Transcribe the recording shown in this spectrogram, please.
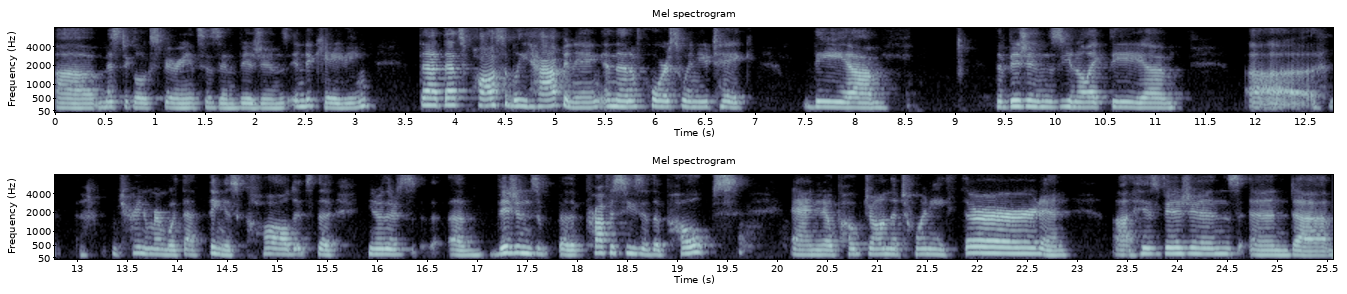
uh, mystical experiences and visions indicating that that's possibly happening. And then, of course, when you take the um, the visions, you know, like the um, uh, I'm trying to remember what that thing is called. It's the, you know, there's uh, visions, the prophecies of the popes, and you know, Pope John the 23rd, and uh, his visions, and uh,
